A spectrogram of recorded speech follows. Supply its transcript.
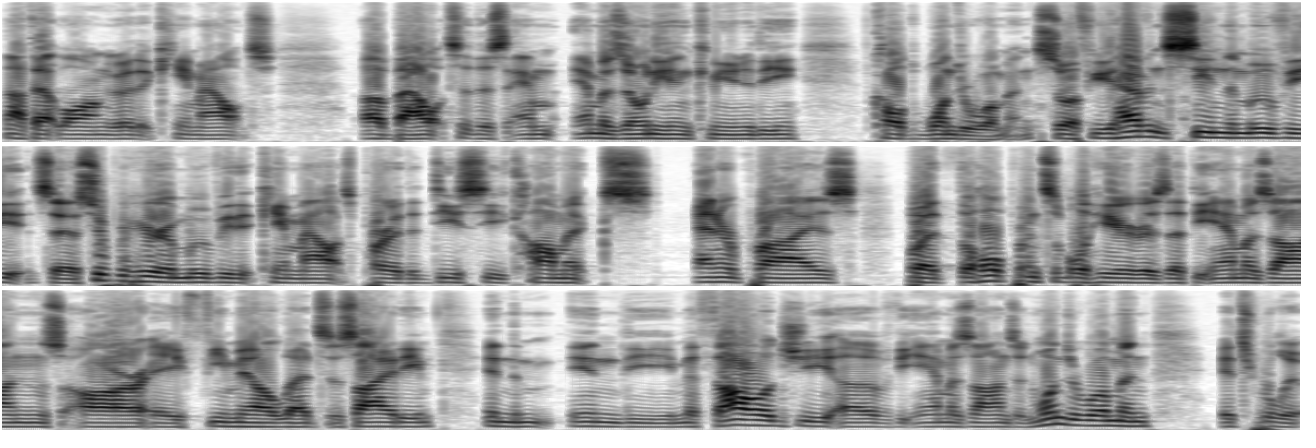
not that long ago that came out about this Am- amazonian community called wonder woman so if you haven't seen the movie it's a superhero movie that came out it's part of the dc comics enterprise but the whole principle here is that the amazons are a female-led society. In the in the mythology of the amazons and wonder woman it's really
